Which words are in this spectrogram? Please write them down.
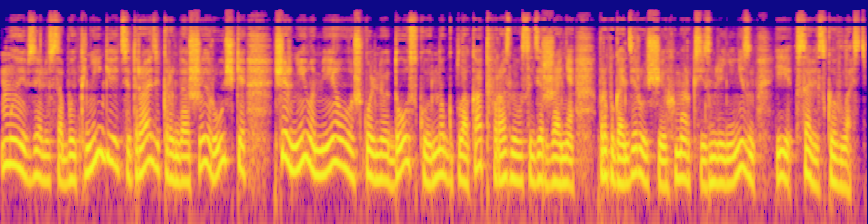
Мы взяли с собой книги, тетради, карандаши, ручки, чернила, мел, школьную доску и много плакатов разного содержания, пропагандирующих марксизм-ленинизм и советскую власть.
